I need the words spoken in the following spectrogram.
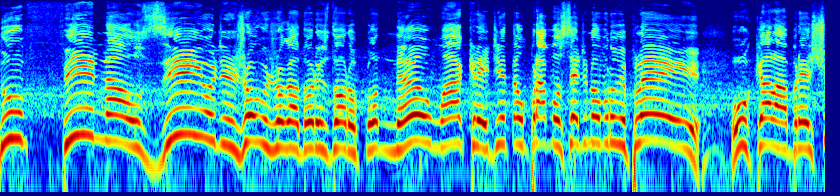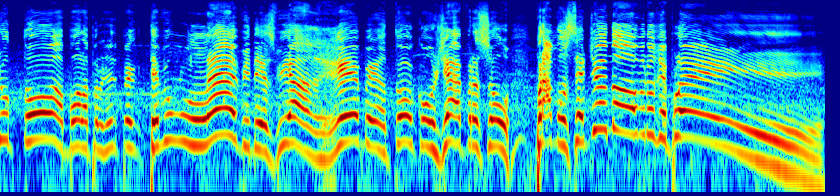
No finalzinho de jogo, os jogadores do Arucô não acreditam para você de novo no replay. O Calabre chutou a bola pelo jeito, teve um leve desvio, arrebentou com o Jefferson para você de novo no replay.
